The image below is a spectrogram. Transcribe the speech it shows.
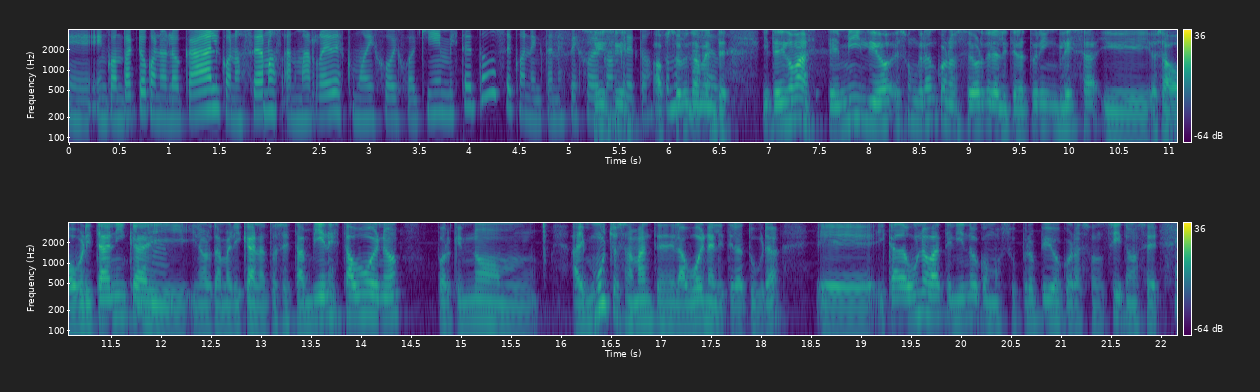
eh, en contacto con lo local, conocernos, armar redes, como dijo hoy Joaquín, ¿viste? Todo se conecta en espejo de Sí, sí, concreto. Una absolutamente. Y te digo más, Emilio es un gran conocedor de la literatura inglesa y, o sea, o británica y, y norteamericana. Entonces también está bueno porque no hay muchos amantes de la buena literatura eh, y cada uno va teniendo como su propio corazoncito, no sé, Sí.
